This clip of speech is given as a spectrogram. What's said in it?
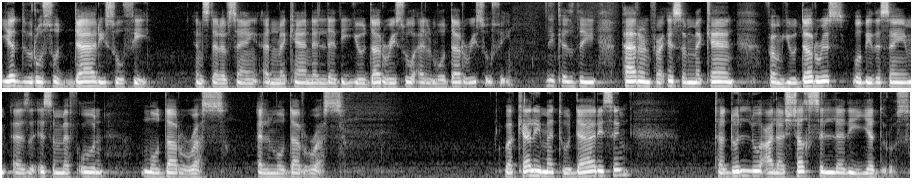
yadrusu darisu fi instead of saying al-makan alladhi yudarrisu al-mudarrisu fi. Because the pattern for ism makan from yudarris will be the same as ism maf'ul mudarras al-mudarras وكلمة دارس تدل على الشخص الذي يدرس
